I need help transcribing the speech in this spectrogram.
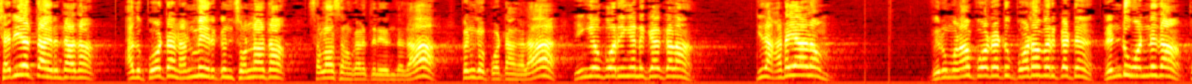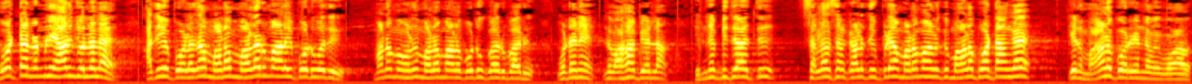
ஷரியத்தா இருந்தாதான். அது போட்டா நன்மை இருக்குன்னு சொன்னாதான் சலாசன காலத்துல இருந்ததா? பெண்கள் போட்டாங்களா? நீங்க போறீங்கன்னு கேட்கலாம். இது அடையாளம். விரும்பினா போடட்டும் போடாம இருக்கட்டும். ரெண்டும் ஒண்ணுதான். போட்டா நன்மை யாரும் சொல்லல. அதே போலதான் மனம் மலர் மாலை போடுவது. மனம் மலை மாலை போட்டு உட்காருப்பாரு உடனே இந்த வகாபி எல்லாம் என்ன பிதாத்து? சலாசன காலத்து இப்படியா மணமகனுக்கு மாலை போட்டாங்க? ஏன்னா மாலை போற என்ன வ-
